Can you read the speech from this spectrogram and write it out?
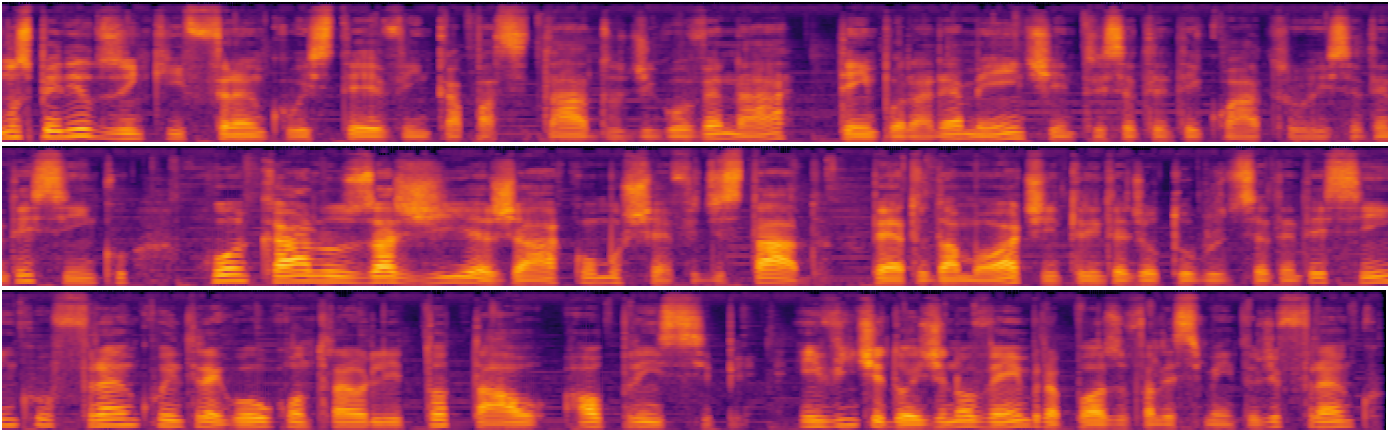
Nos períodos em que Franco esteve incapacitado de governar, temporariamente entre 74 e 75, Juan Carlos agia já como chefe de Estado. Perto da morte, em 30 de outubro de 75, Franco entregou o controle total ao príncipe. Em 22 de novembro, após o falecimento de Franco,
